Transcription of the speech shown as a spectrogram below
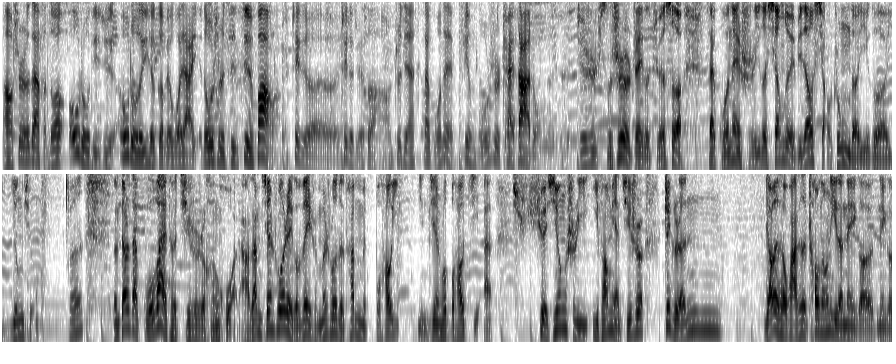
啊，甚至在很多欧洲地区、欧洲的一些个别国家也都是禁禁放了。这个这个角色好像之前在国内并不是太大众。就是死侍这个角色，在国内是一个相对比较小众的一个英雄，嗯，但是在国外他其实是很火的啊。咱们先说这个为什么说的他们不好引进，说不好剪，血腥是一一方面。其实这个人了解他的话，他的超能力的那个那个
